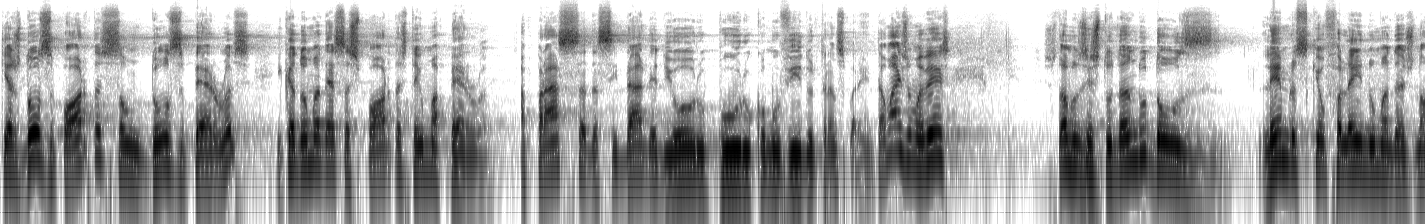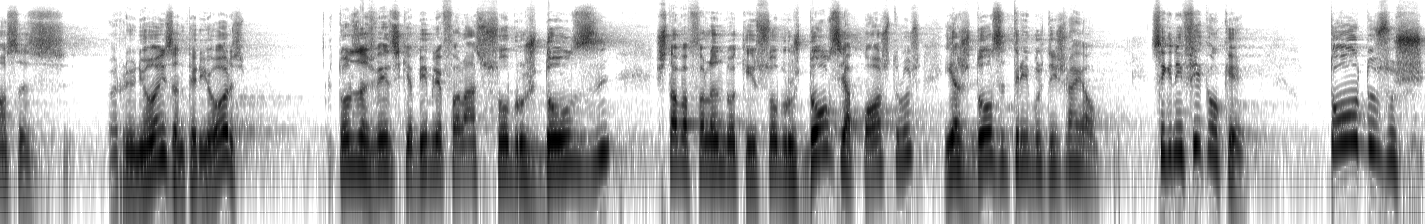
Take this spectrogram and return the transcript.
que as doze portas são doze pérolas e cada uma dessas portas tem uma pérola. A praça da cidade é de ouro puro como vidro transparente. Então, mais uma vez, estamos estudando 12. Lembra-se que eu falei numa das nossas reuniões anteriores Todas as vezes que a Bíblia falasse sobre os doze, estava falando aqui sobre os doze apóstolos e as doze tribos de Israel. Significa o quê? Todos os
